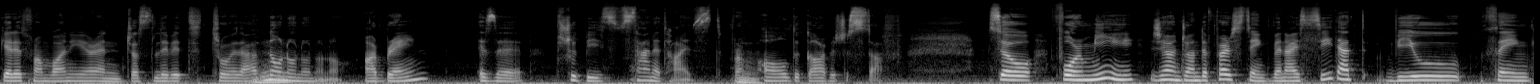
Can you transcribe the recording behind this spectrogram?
get it from one ear and just leave it, throw it out. Mm. No, mm-hmm. no, no, no, no. Our brain is a should be sanitized from mm. all the garbage stuff. So for me, Jian John, the first thing when I see that view thing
